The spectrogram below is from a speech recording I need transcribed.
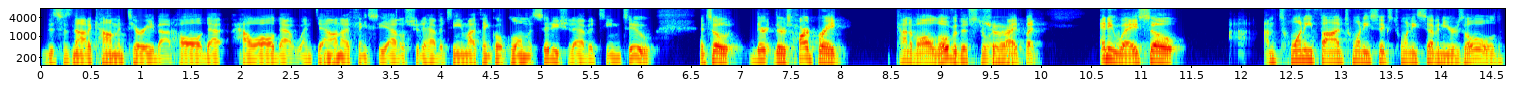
this is not a commentary about how all that how all that went down. Mm-hmm. I think Seattle should have a team. I think Oklahoma City should have a team too. And so there, there's heartbreak kind of all over the story, sure. right? But anyway, so I'm 25, 26, 27 years old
